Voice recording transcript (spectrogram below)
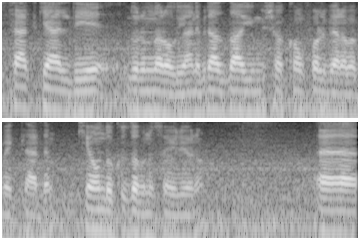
sert geldiği durumlar oluyor. Yani biraz daha yumuşak, konforlu bir araba beklerdim. Ki 19'da bunu söylüyorum. Ee,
